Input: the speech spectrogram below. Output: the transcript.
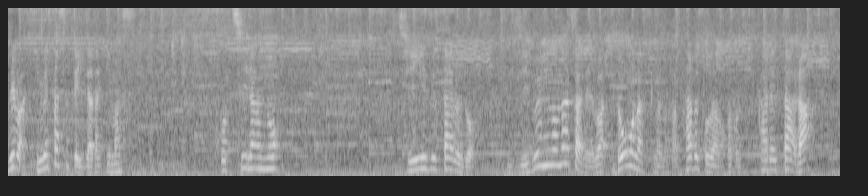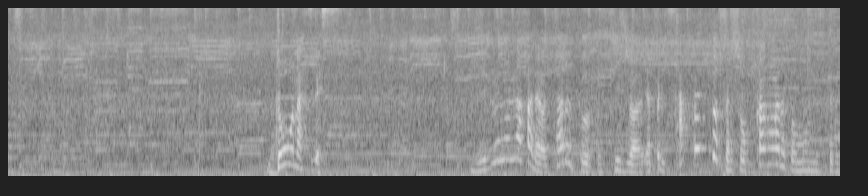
では決めさせていただきます。こちらのチーズタルト。自分の中ではドーナツなのかタルトなのかと聞かれたらドーナツです。自分の中ではタルトと生地はやっぱりサクッとした食感があると思うんですけど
